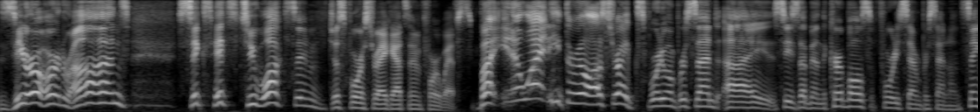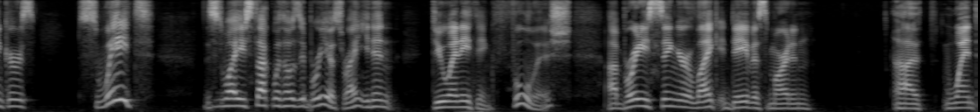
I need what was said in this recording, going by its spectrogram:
zero earned runs, six hits, two walks, and just four strikeouts and four whiffs. But you know what? He threw a lot of strikes. 41% uh, CSW on the curveballs, 47% on sinkers. Sweet. This is why you stuck with Jose Berrios, right? You didn't do anything foolish. Uh, Brady Singer, like Davis Martin, uh, went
